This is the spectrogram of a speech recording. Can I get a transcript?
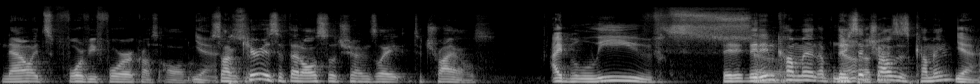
Now it's four v four across all of them. Yeah. So I'm So- curious if that also translate to trials. I believe They, di- they didn't So- comment. They No? said Okay. trials is coming. Yeah.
